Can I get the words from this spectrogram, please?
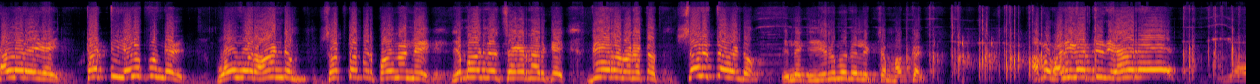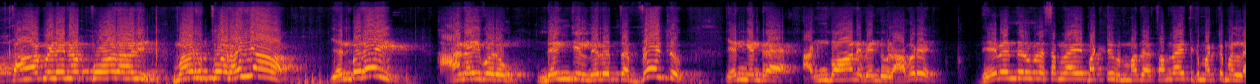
கல்லறையை கட்டி எழுப்புங்கள். ஒவ்வொரு ஆண்டும் செப்டம்பர் பதினொன்னு இமானுவேல் சேகரனாருக்கு வீர வணக்கம். செலுத்த வேண்டும். இன்னைக்கு இருபது லட்சம் மக்கள் அப்ப வழிகாட்டுது யாரு? தமிழின போராளி மருத்துவர் ஐயா என்பதை அனைவரும் நெஞ்சில் நிறுத்த வேண்டும் என்கின்ற அன்பான வேண்டுகோள். அவரு தேவேந்திர குல சமுதாய மட்டும் மத சமுதாயத்துக்கு மட்டுமல்ல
